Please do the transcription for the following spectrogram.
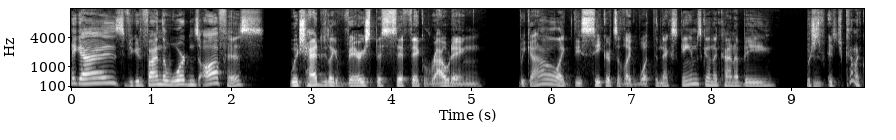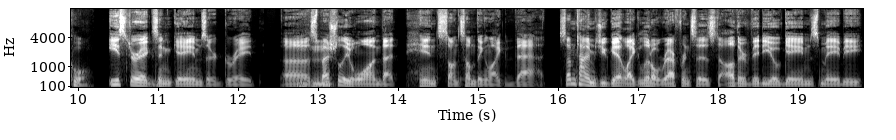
hey guys, if you can find the warden's office, which had to do like very specific routing, we got all like these secrets of like what the next game's gonna kind of be, which is it's kind of cool. Easter eggs in games are great. Uh, Mhm. especially one that hints on something like that. Sometimes you get like little references to other video games, maybe.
